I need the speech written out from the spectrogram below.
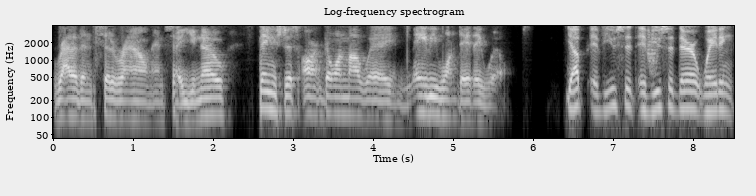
rather than sit around and say, you know, things just aren't going my way and maybe one day they will. Yep. If you sit, if you sit there waiting,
